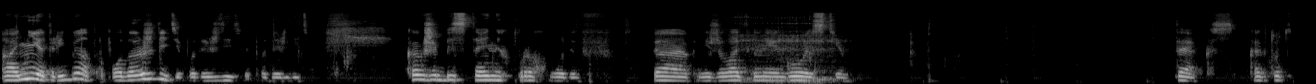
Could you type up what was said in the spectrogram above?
А нет, ребята, подождите, подождите, подождите. Как же без тайных проходов? Так, нежелательные гости. Так, как тут,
